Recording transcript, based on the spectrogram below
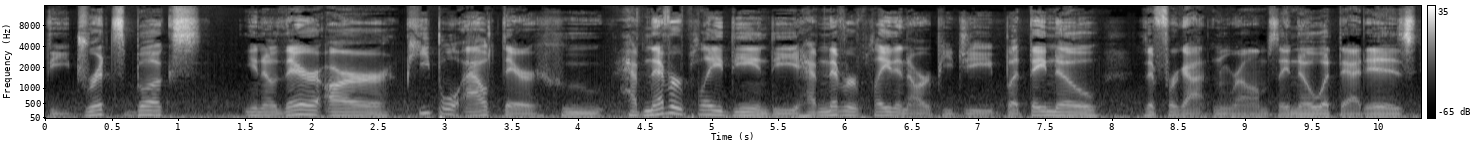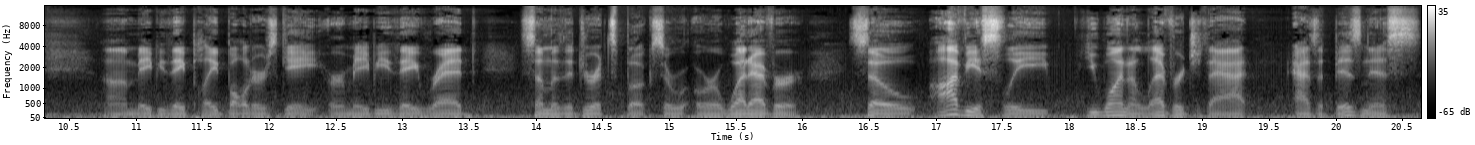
the Drizzt books. You know, there are people out there who have never played D&D, have never played an RPG, but they know the Forgotten Realms. They know what that is. Um, maybe they played Baldur's Gate, or maybe they read some of the Drizzt books, or, or whatever. So obviously, you want to leverage that as a business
